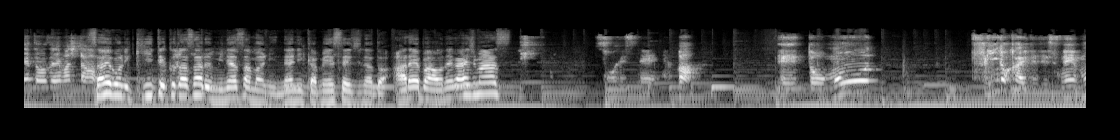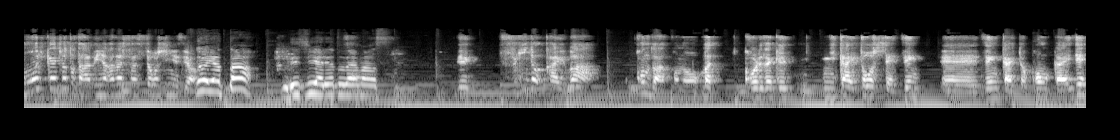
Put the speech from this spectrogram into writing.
がとうございました。最後に聞いてくださる皆様に何かメッセージなどあればお願いします。そうですね。まあ、えっ、ー、と、もう、次の回でですね、もう一回ちょっとダービーの話させてほしいんですよ。あ、やった嬉しい、ありがとうございます。で、次の回は、今度はこの、まあ、これだけ2回通して前、えー、前回と今回で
